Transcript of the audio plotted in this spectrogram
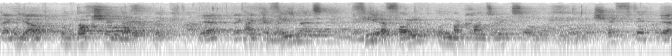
danke und, auch. Und noch schönere Objekte. Ja, danke, danke vielmals. Viel Erfolg und man kann zurück sagen, in die Geschäfte, ja.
